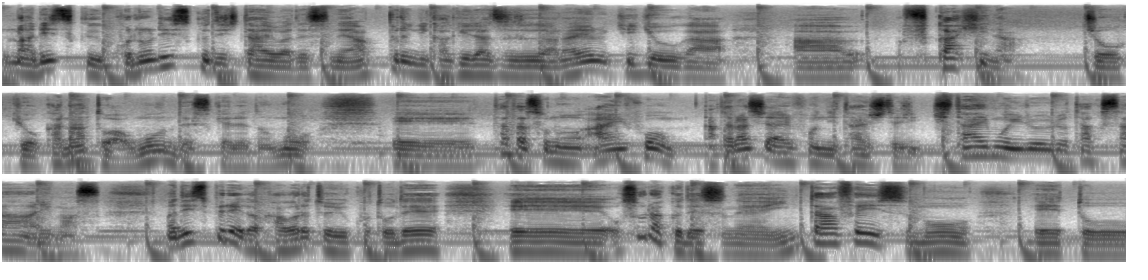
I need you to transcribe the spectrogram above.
まあ、リスクこのリスク自体はですねアップルに限らずあらゆる企業があ不可避な状況かなとは思うんですけれども、えー、ただその iPhone 新しい iPhone に対して期待もいろいろたくさんあります、まあ、ディスプレイが変わるということで、えー、おそらくですねインターフェースも、えーと、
